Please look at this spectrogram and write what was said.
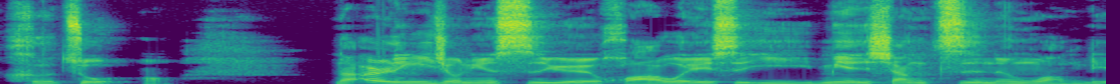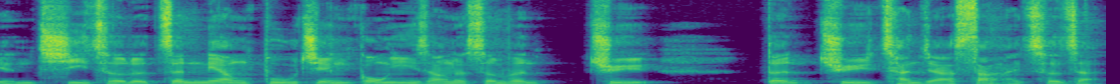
合作，哦。那二零一九年四月，华为是以面向智能网联汽车的增量部件供应商的身份去登去参加上海车展。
